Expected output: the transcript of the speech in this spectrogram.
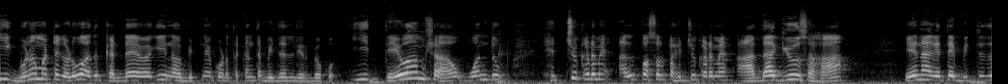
ಈ ಗುಣಮಟ್ಟಗಳು ಅದು ಕಡ್ಡಾಯವಾಗಿ ನಾವು ಬಿತ್ತನೆ ಕೊಡ್ತಕ್ಕಂಥ ಬೀಜದಲ್ಲಿ ಇರಬೇಕು. ಈ ತೇವಾಂಶ ಒಂದು ಹೆಚ್ಚು ಕಡಿಮೆ ಅಲ್ಪ ಸ್ವಲ್ಪ ಹೆಚ್ಚು ಕಡಿಮೆ ಆದಾಗ್ಯೂ ಸಹ ಏನಾಗುತ್ತೆ ಬಿತ್ತದ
